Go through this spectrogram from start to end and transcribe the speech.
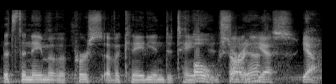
That's the name of a person of a Canadian detained oh, in sorry. China. Yes. Yeah.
